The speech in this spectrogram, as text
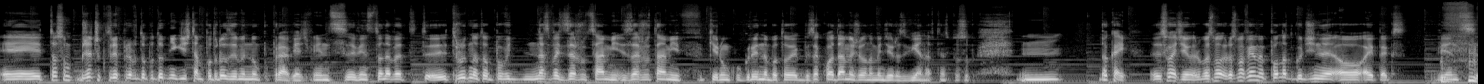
E, to są rzeczy, które prawdopodobnie gdzieś tam po drodze będą poprawiać, więc, więc to nawet trudno to nazwać zarzutami, zarzutami w kierunku gry, no bo to jakby zakładamy, że ona będzie rozwijana w ten sposób. Mm, Okej, okay. słuchajcie, rozmawiamy ponad godzinę o Apex, więc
